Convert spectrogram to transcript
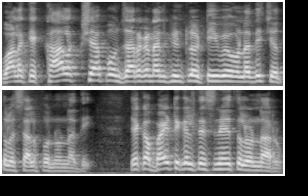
వాళ్ళకి కాలక్షేపం జరగడానికి ఇంట్లో టీవీ ఉన్నది చేతిలో సెల్ ఫోన్ ఉన్నది. ఇక బయటికి వెళ్తే స్నేహితులు ఉన్నారు.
